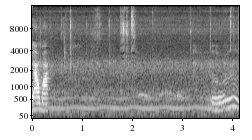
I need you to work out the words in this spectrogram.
ยาวมาก ừ.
